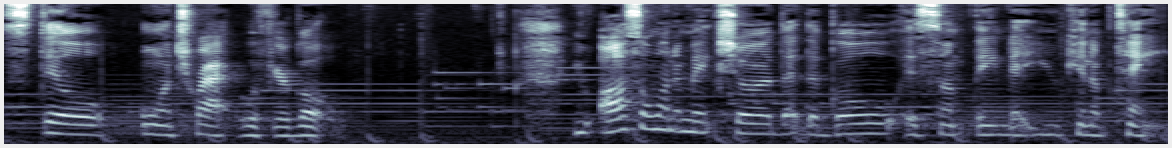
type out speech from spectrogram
still on track with your goal. You also want to make sure that the goal is something that you can obtain.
